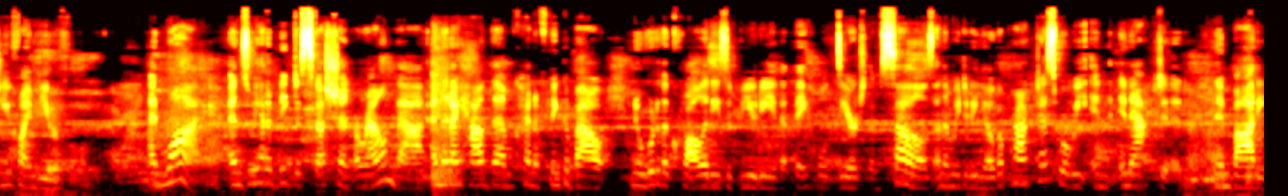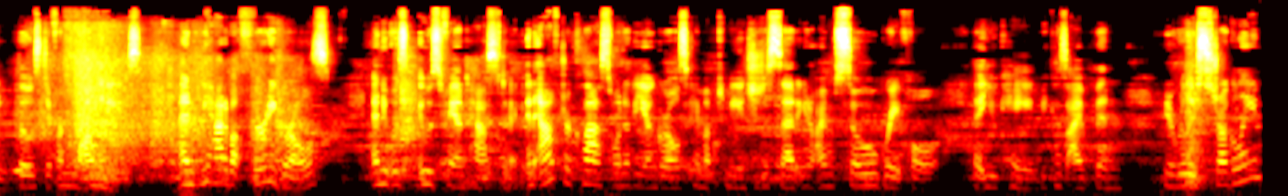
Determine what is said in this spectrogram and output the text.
do you find beautiful? and why. And so we had a big discussion around that. And then I had them kind of think about, you know, what are the qualities of beauty that they hold dear to themselves. And then we did a yoga practice where we in, enacted and embodied those different qualities. And we had about 30 girls. And it was it was fantastic. And after class, one of the young girls came up to me and she just said, you know, I'm so grateful that you came because I've been you know really struggling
